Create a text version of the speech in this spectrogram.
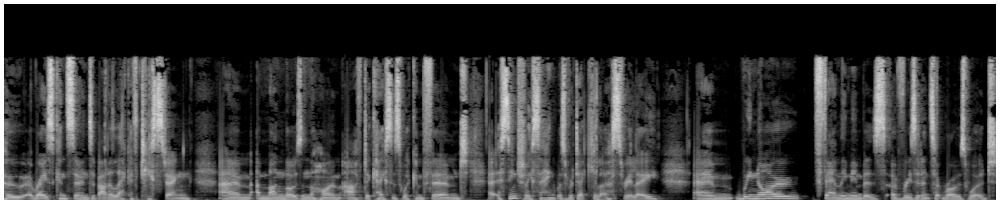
who raised concerns about a lack of testing um, among those in the home after cases were confirmed, uh, essentially saying it was ridiculous, really. Um, we know family members of residents at Rosewood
